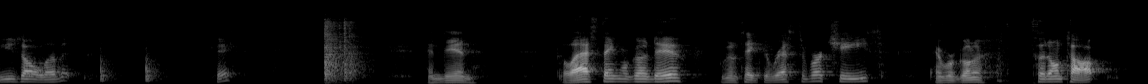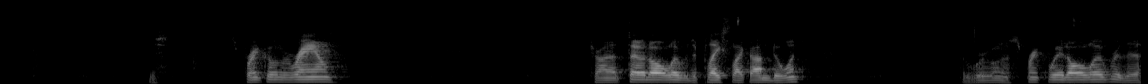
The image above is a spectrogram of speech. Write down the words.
Use all of it. Okay. And then the last thing we're going to do, we're going to take the rest of our cheese and we're going to put on top. Just sprinkle it around. Trying to throw it all over the place like I'm doing. But we're going to sprinkle it all over the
